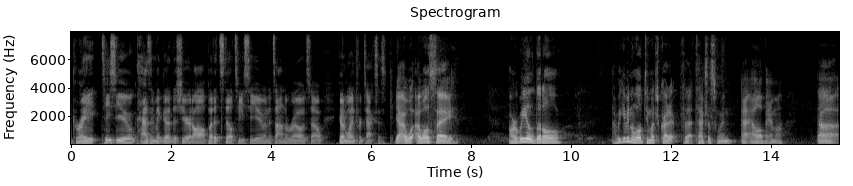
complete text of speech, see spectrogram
great. TCU hasn't been good this year at all, but it's still TCU and it's on the road. So good win for Texas. Yeah, I, w- I will say, are we a little, are we giving a little too much credit for that Texas win at Alabama? Uh,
